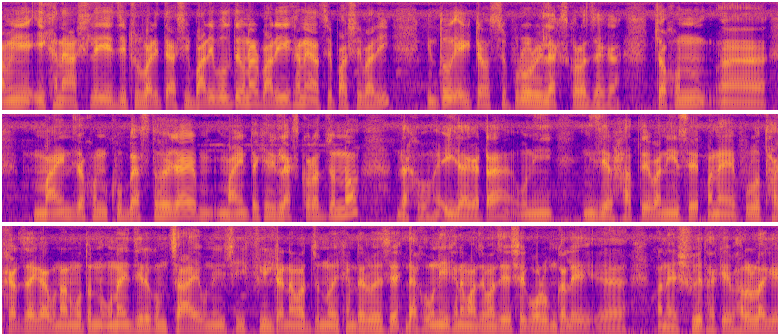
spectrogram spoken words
আমি এখানে আসলেই এই জেঠুর বাড়িতে আসি। বাড়ি বলতে ওনার বাড়ি এখানে আছে পাশে বাড়ি। কিন্তু এইটা হচ্ছে পুরো রিল্যাক্স করার জায়গা। যখন মাইন্ড যখন খুব ব্যস্ত হয়ে যায় মাইন্ডটাকে রিল্যাক্স করার জন্য দেখো এই জায়গাটা উনি নিজের হাতে বানিয়েছে। মানে পুরো থাকার জায়গা ওনার মতন ওনাই যেরকম চায় উনি সেই ফিলটা নেওয়ার জন্য এখানটা রয়েছে। দেখো উনি এখানে মাঝে মাঝে এসে গরমকালে মানে শুয়ে থাকে ভালো লাগে।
